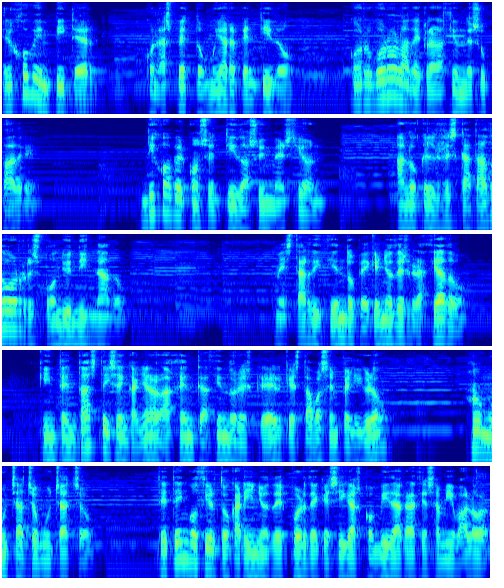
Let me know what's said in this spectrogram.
El joven Peter, con aspecto muy arrepentido, corroboró la declaración de su padre. Dijo haber consentido a su inmersión, a lo que el rescatador respondió indignado. ¿Me estás diciendo, pequeño desgraciado, que intentasteis engañar a la gente haciéndoles creer que estabas en peligro? Oh, muchacho, muchacho, te tengo cierto cariño después de que sigas con vida gracias a mi valor,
